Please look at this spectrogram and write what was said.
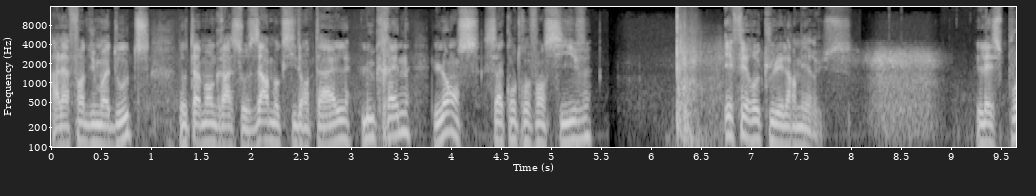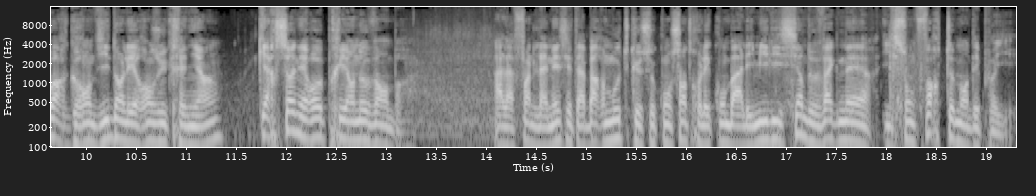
À la fin du mois d'août, notamment grâce aux armes occidentales, l'Ukraine lance sa contre-offensive et fait reculer l'armée russe. L'espoir grandit dans les rangs ukrainiens. Kherson est repris en novembre. À la fin de l'année, c'est à Barmout que se concentrent les combats. Les miliciens de Wagner y sont fortement déployés.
